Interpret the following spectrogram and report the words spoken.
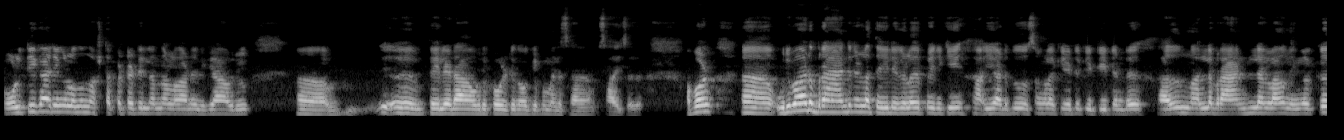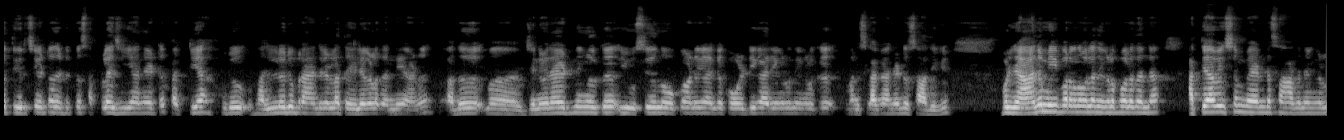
ക്വാളിറ്റി കാര്യങ്ങളൊന്നും നഷ്ടപ്പെട്ടിട്ടില്ല എന്നുള്ളതാണ് എനിക്ക് ആ ഒരു തേയിലയുടെ ആ ഒരു ക്വാളിറ്റി നോക്കിയപ്പോൾ മനസ്സിലാക്കാൻ സാധിച്ചത്. അപ്പോൾ ഒരുപാട് ബ്രാൻഡിലുള്ള തേയിലകൾ ഇപ്പൊ എനിക്ക് ഈ അടുത്ത ദിവസങ്ങളൊക്കെ ആയിട്ട് കിട്ടിയിട്ടുണ്ട്. അത് നല്ല ബ്രാൻഡിലുള്ള നിങ്ങൾക്ക് തീർച്ചയായിട്ടും അത് എടുത്ത് സപ്ലൈ ചെയ്യാനായിട്ട് പറ്റിയ ഒരു നല്ലൊരു ബ്രാൻഡിലുള്ള തേയിലകൾ തന്നെയാണ്. അത് ജെന്യൂൻ ആയിട്ട് നിങ്ങൾക്ക് യൂസ് ചെയ്ത് നോക്കുകയാണെങ്കിൽ അതിന്റെ ക്വാളിറ്റി കാര്യങ്ങൾ നിങ്ങൾക്ക് മനസ്സിലാക്കാനായിട്ട് സാധിക്കും. അപ്പോൾ ഞാനും ഈ പറഞ്ഞ പോലെ നിങ്ങളെ പോലെ തന്നെ അത്യാവശ്യം വേണ്ട സാധനങ്ങൾ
